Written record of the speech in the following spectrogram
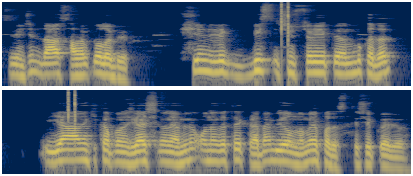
sizin için daha sağlıklı olabilir. Şimdilik biz için söylediklerim bu kadar. Yarınki kapanış gerçekten önemli. Ona göre tekrardan bir yorumlama yaparız. Teşekkür ediyorum.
